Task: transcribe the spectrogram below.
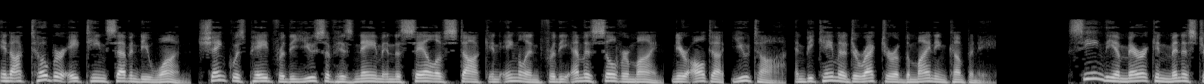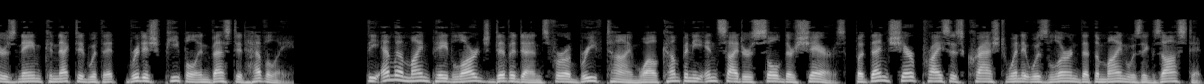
In October 1871, Schenck was paid for the use of his name in the sale of stock in England for the Emma Silver Mine, near Alta, Utah, and became a director of the mining company. Seeing the American minister's name connected with it, British people invested heavily. The Emma mine paid large dividends for a brief time while company insiders sold their shares, but then share prices crashed when it was learned that the mine was exhausted.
